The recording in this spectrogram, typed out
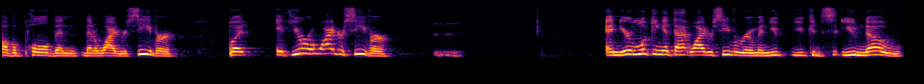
of a pull than than a wide receiver. But if you're a wide receiver and you're looking at that wide receiver room and you you could you know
